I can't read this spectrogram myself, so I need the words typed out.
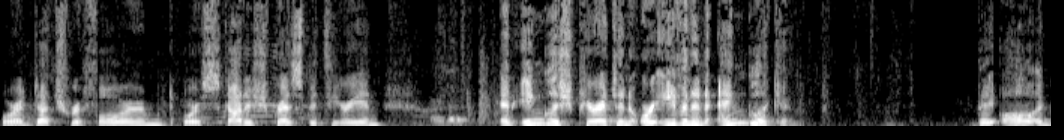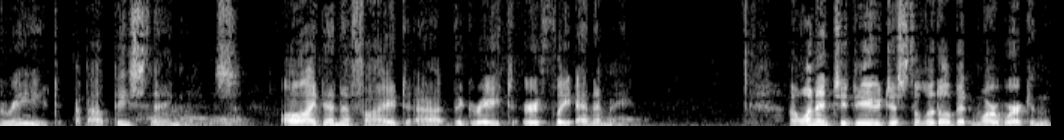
or a Dutch Reformed or a Scottish Presbyterian, an English Puritan or even an Anglican. They all agreed about these things, all identified uh, the great earthly enemy. I wanted to do just a little bit more work, and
